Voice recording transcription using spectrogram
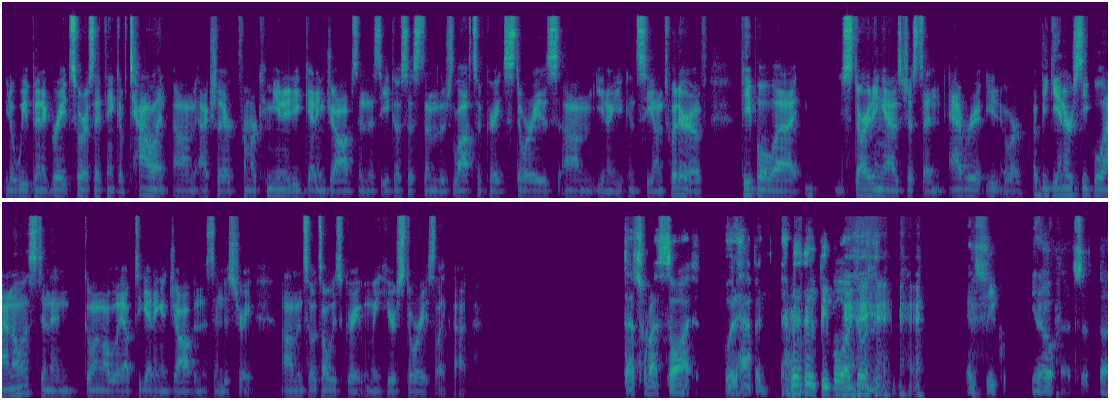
you know, we've been a great source, I think, of talent um, actually from our community getting jobs in this ecosystem. There's lots of great stories, um, you know, you can see on Twitter of people uh, starting as just an average you know, or a beginner SQL analyst and then going all the way up to getting a job in this industry. Um, and so it's always great when we hear stories like that. That's what I thought would happen. People are doing it in SQL. You know, that's a, uh,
